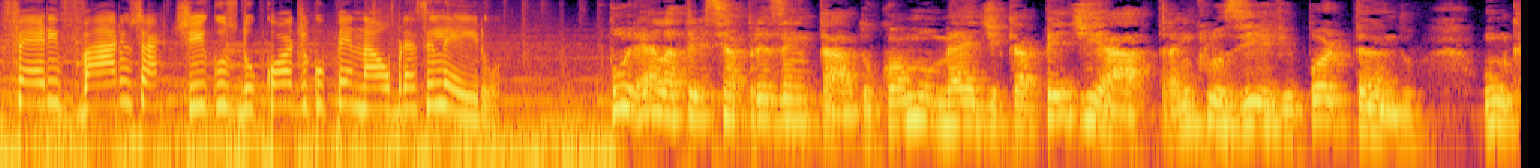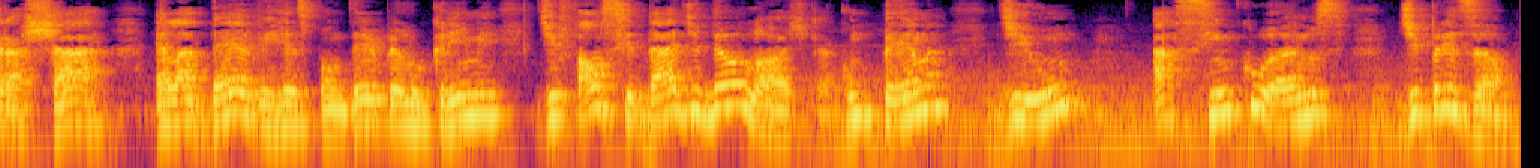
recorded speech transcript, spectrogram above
fere vários artigos do Código Penal brasileiro. Por ela ter se apresentado como médica pediatra, inclusive portando um crachá, ela deve responder pelo crime de falsidade ideológica, com pena de 1 a 5 anos de prisão.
